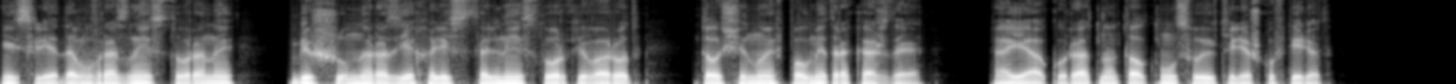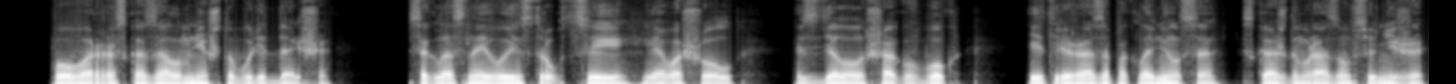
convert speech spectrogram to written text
И следом в разные стороны бесшумно разъехались стальные створки ворот толщиной в полметра каждая, а я аккуратно толкнул свою тележку вперед. Повар рассказал мне, что будет дальше. Согласно его инструкции, я вошел, сделал шаг в бок и три раза поклонился, с каждым разом все ниже.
